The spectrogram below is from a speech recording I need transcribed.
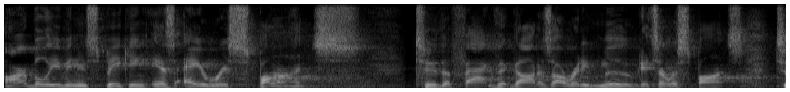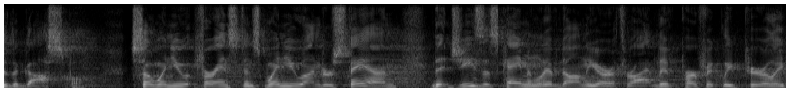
our believing and speaking is a response to the fact that God has already moved. It's a response to the gospel. So, when you, for instance, when you understand that Jesus came and lived on the earth, right? Lived perfectly, purely,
